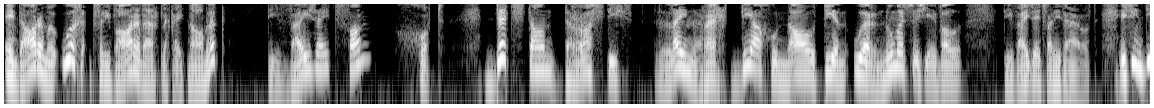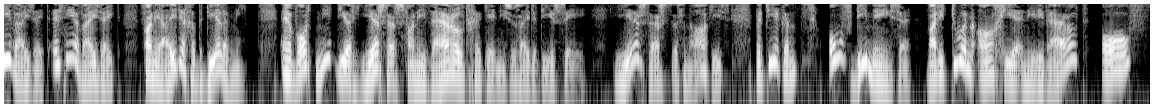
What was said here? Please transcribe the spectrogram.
en daarom 'n oog vir die ware werklikheid, naamlik die wysheid van God. Dit staan drasties lynreg diagonaal teenoor, noem dit soos jy wil, die wysheid van die wêreld. Jy sien die wysheid is nie 'n wysheid van die huidige bedeling nie en word nie deur heersers van die wêreld geken nie soos hy dit hier sê. Heersers tussen hakies beteken of die mense wat die toon aangee in hierdie wêreld of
